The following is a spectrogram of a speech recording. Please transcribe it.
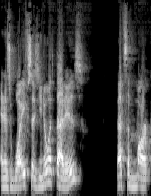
And his wife says you know what that is? That's a mark.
